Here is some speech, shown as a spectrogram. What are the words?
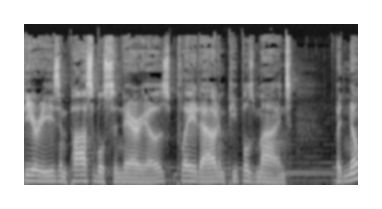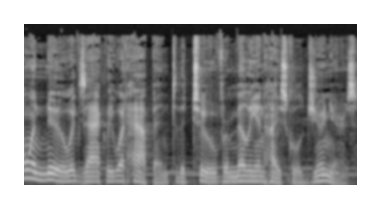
theories and possible scenarios played out in people's minds, but no one knew exactly what happened to the two Vermillion High School juniors.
